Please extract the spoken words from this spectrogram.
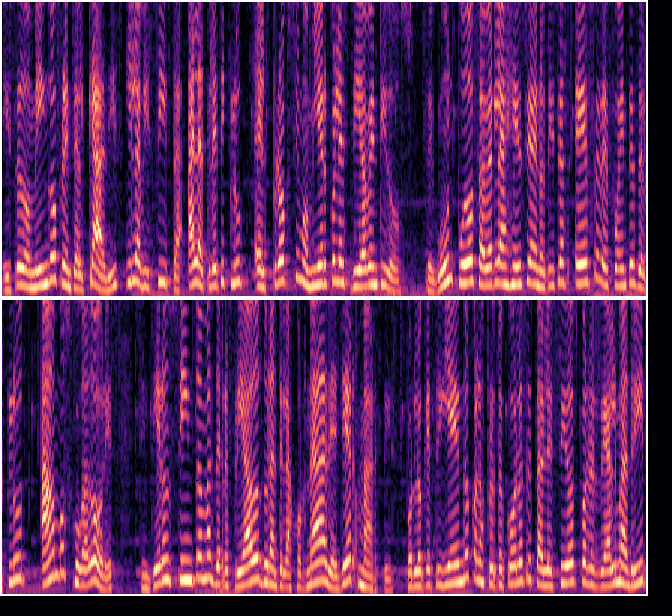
Este domingo frente al Cádiz y la visita al Athletic Club el próximo miércoles día 22. Según pudo saber la agencia de noticias F de fuentes del club, ambos jugadores sintieron síntomas de resfriado durante la jornada de ayer martes, por lo que siguiendo con los protocolos establecidos por el Real Madrid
